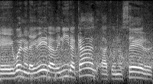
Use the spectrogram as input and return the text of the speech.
Eh, bueno, la idea era venir acá a conocer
